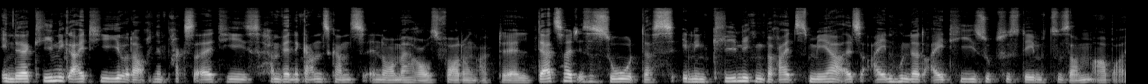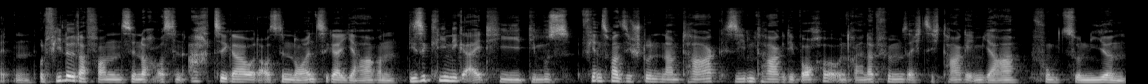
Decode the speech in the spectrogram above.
in der Klinik-IT oder auch in den Praxis-ITs haben wir eine ganz, ganz enorme Herausforderung aktuell. Derzeit ist es so, dass in den Kliniken bereits mehr als 100 IT-Subsysteme zusammenarbeiten. Und viele davon sind noch aus den 80er oder aus den 90er Jahren. Diese Klinik-IT, die muss 24 Stunden am Tag, sieben Tage die Woche und 365 Tage im Jahr funktionieren.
